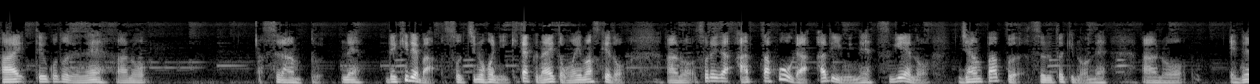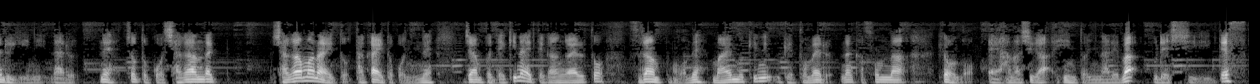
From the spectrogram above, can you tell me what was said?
はい、ということでね、あの、スランプ、ね、できればそっちの方に行きたくないと思いますけど、あの、それがあった方が、ある意味ね、次へのジャンプアップするときのね、あの、エネルギーになる。ね、ちょっとこうしゃがんだしゃがまないと高いとこにね、ジャンプできないって考えると、スランプもね、前向きに受け止める。なんかそんな今日の、話がヒントになれば嬉しいです。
